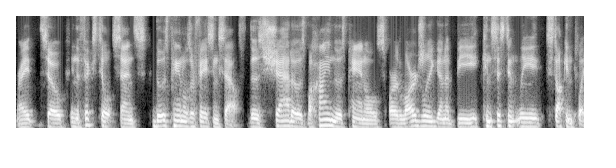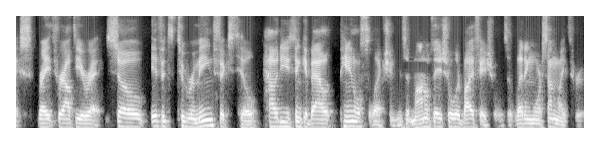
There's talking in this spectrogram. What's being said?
right? So, in the fixed tilt sense, those panels are facing south. The shadows behind behind those panels are largely going to be consistently stuck in place, right, throughout the array. So if it's to remain fixed tilt, how do you think about panel selection? Is it monofacial or bifacial? Is it letting more sunlight through?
